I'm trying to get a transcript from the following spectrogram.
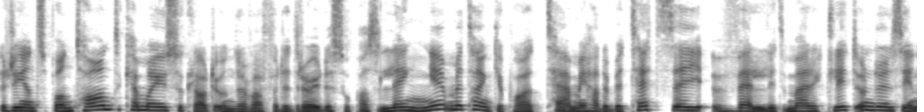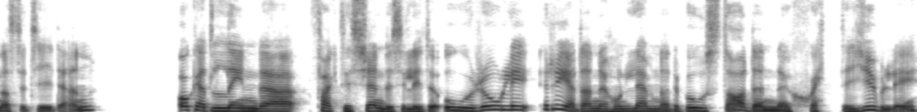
rent spontant kan man ju såklart undra varför det dröjde så pass länge med tanke på att Tammy hade betett sig väldigt märkligt under den senaste tiden. Och att Linda faktiskt kände sig lite orolig redan när hon lämnade bostaden den 6 juli.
